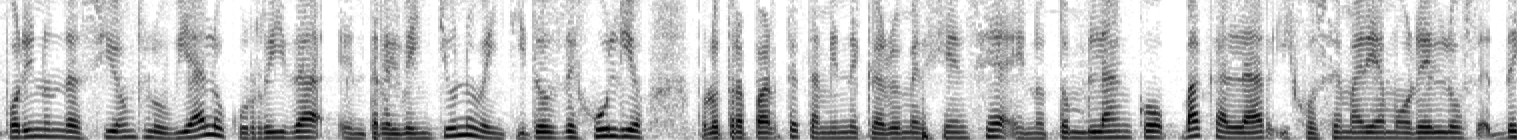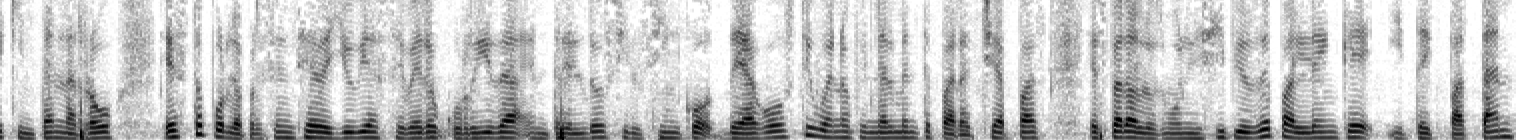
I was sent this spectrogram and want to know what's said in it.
por inundación fluvial ocurrida entre el 21 y 22 de julio. Por otra parte, también declaró emergencia en Otón Blanco, Bacalar y José María Morelos de Quintana Roo, esto por la presencia de lluvia severa ocurrida entre el 2 y el 5 de agosto y bueno, finalmente para Chiapas es para los municipios de Palenque y Tecpatán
